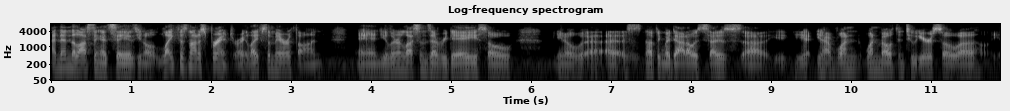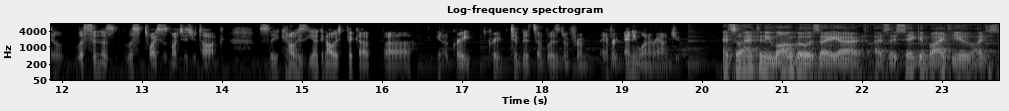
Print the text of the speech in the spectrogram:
And then the last thing I'd say is, you know, life is not a sprint, right? Life's a marathon, and you learn lessons every day. So, you know, uh, as nothing my dad always says, uh, you, you have one one mouth and two ears, so uh, you know, listen as listen twice as much as you talk. So you can always you can always pick up, uh, you know, great great tidbits of wisdom from every anyone around you. And so, Anthony Longo, as I uh, as I say goodbye to you, I just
